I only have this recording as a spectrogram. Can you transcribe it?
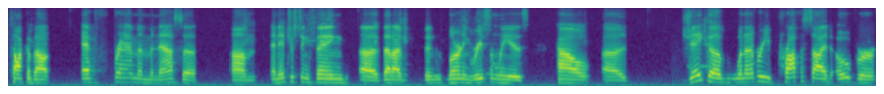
talk about Ephraim and Manasseh, um, an interesting thing uh, that I've been learning recently is how uh, Jacob, whenever he prophesied over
